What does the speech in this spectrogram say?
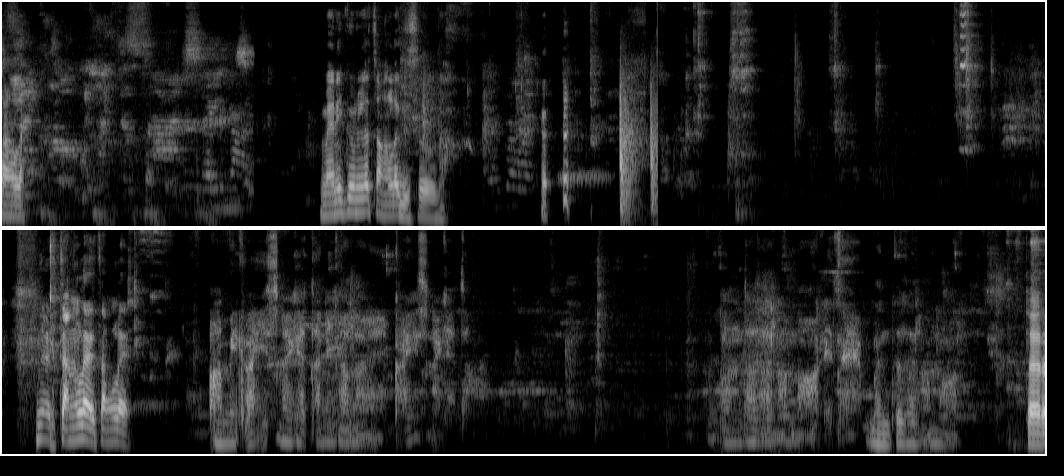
चांगला आहे. मॅनिक्युनला चांगला दिसत होता. चांगला आहे चांगला आहे. आम्ही काहीच नाही घेता निघालो आहे काहीच नाही घेता. बंद झाला मॉल इथे बंद झाला मॉल तर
